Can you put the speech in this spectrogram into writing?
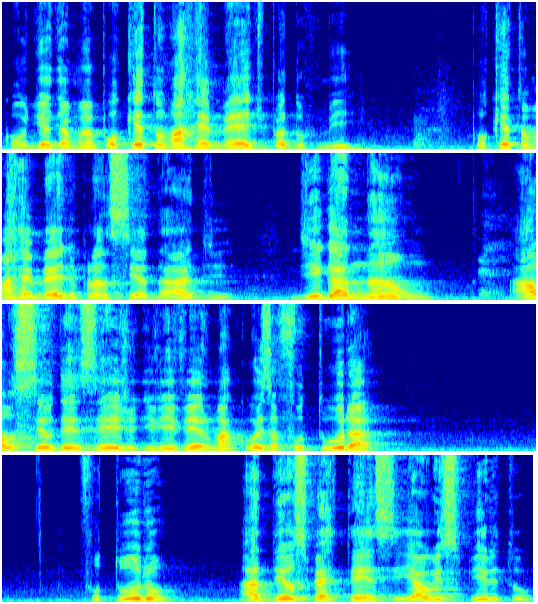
com o dia de amanhã? Por que tomar remédio para dormir? Por que tomar remédio para ansiedade? Diga não ao seu desejo de viver uma coisa futura. Futuro a Deus pertence e ao Espírito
